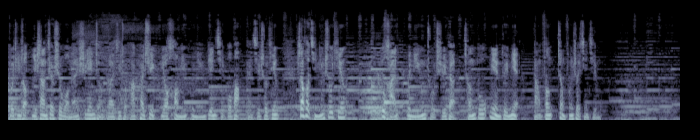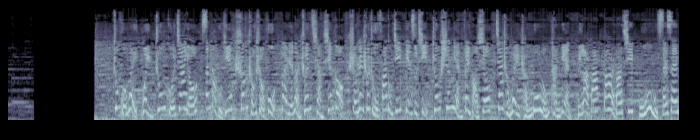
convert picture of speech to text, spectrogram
各位听众，以上就是我们十点整的九九八快讯，由浩明为您编辑播报，感谢收听。稍后请您收听鹿晗为您主持的《成都面对面》党风正风热线节目。国卫为中国加油，三大补贴，双重守护，万人暖春抢先购，首任车主发动机、变速器终身免费保修。加诚为成都龙潭店零二八八二八七五五三三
